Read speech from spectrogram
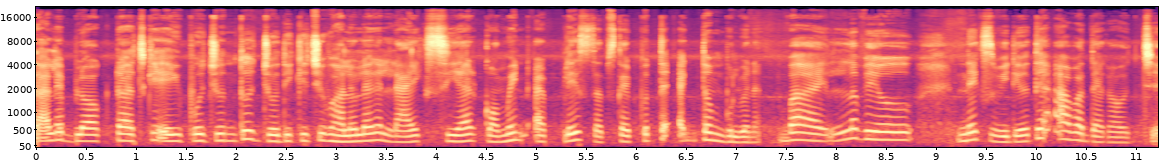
তাহলে ব্লগটা আজকে এই পর্যন্ত। যদি কিছু ভালো লাগে লাইক শেয়ার কমেন্ট আর প্লিজ সাবস্ক্রাইব করতে একদম ভুলবে না। বাই লাভ ইউ নেক্সট ভিডিওতে আবার দেখা হচ্ছে।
